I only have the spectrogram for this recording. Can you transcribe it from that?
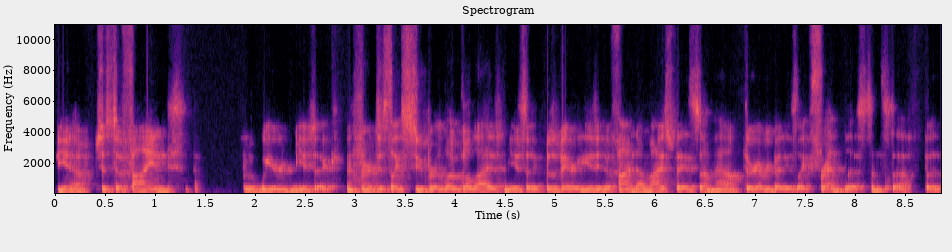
you know just to find weird music or just like super localized music was very easy to find on myspace somehow through everybody's like friend list and stuff but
